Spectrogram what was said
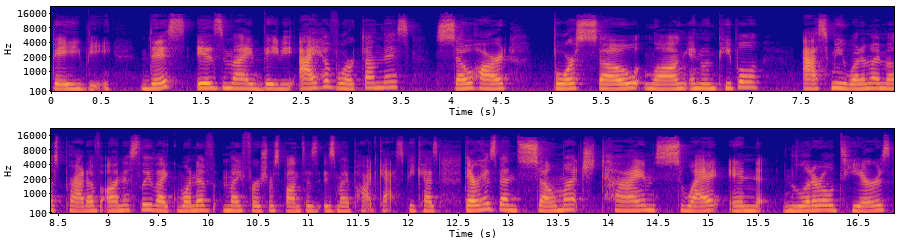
baby. This is my baby. I have worked on this so hard for so long. And when people ask me what am I most proud of, honestly, like one of my first responses is my podcast because there has been so much time, sweat, and literal tears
